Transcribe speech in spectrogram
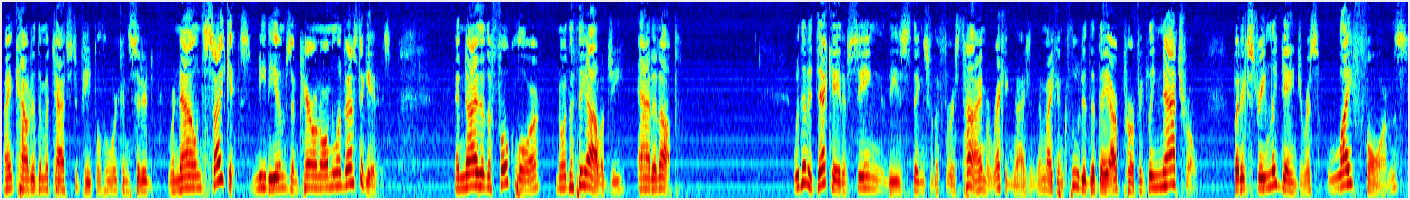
I encountered them attached to people who were considered renowned psychics, mediums, and paranormal investigators. And neither the folklore nor the theology added up. Within a decade of seeing these things for the first time or recognizing them, I concluded that they are perfectly natural, but extremely dangerous life forms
